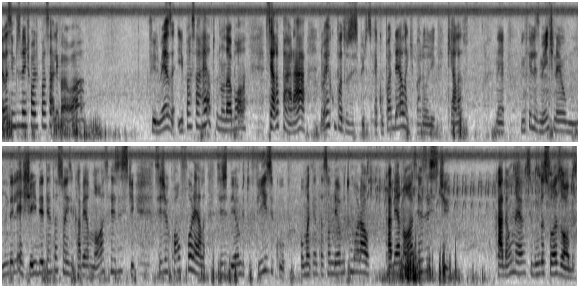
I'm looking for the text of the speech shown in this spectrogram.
Ela simplesmente pode passar ali e falar, ó, oh, firmeza, e passar reto, não dá bola. Se ela parar, não é culpa dos espíritos, é culpa dela que parou ali, que ela, né, infelizmente, né, o mundo ele é cheio de tentações e cabe a nós resistir, seja qual for ela, seja de âmbito físico ou uma tentação de âmbito moral, cabe a nós resistir. Cada um, né, segundo as suas obras.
